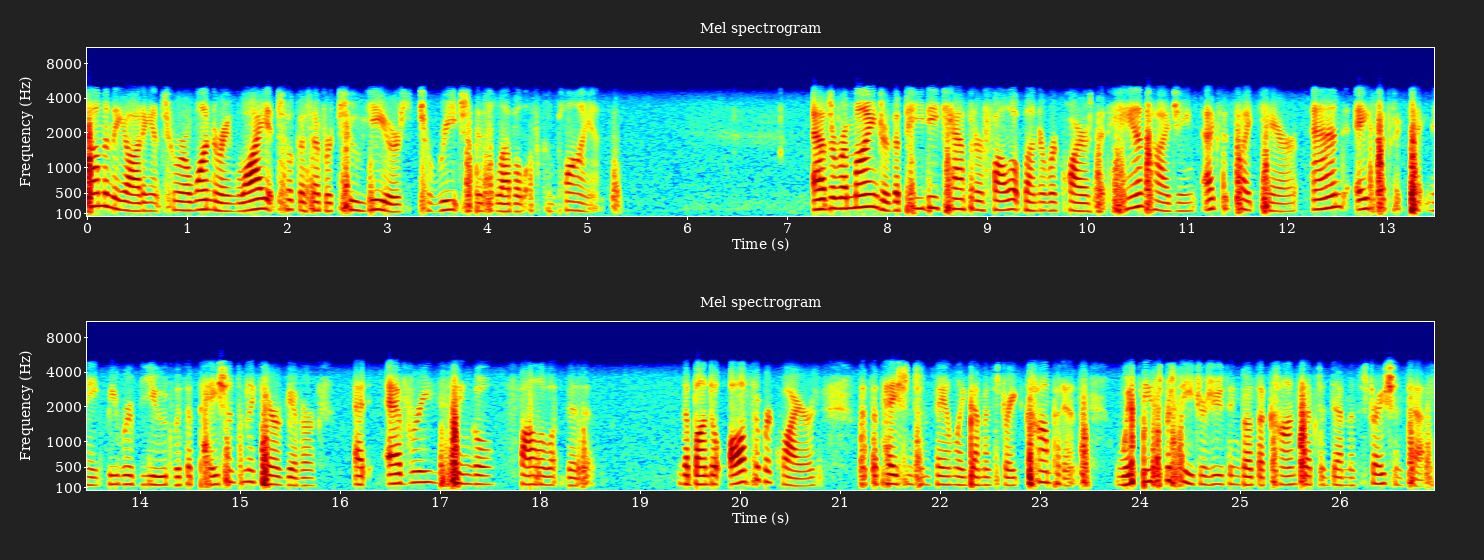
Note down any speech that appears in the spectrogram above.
some in the audience who are wondering why it took us over two years to reach this level of compliance. As a reminder, the PD catheter follow-up bundle requires that hand hygiene, exit site care, and aseptic technique be reviewed with the patient and the caregiver at every single follow-up visit. The bundle also requires that the patient and family demonstrate competence with these procedures using both a concept and demonstration test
